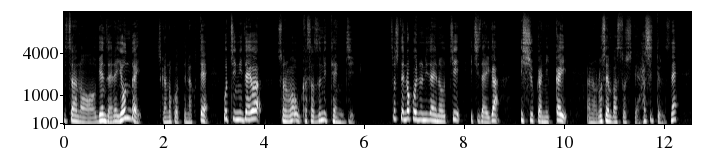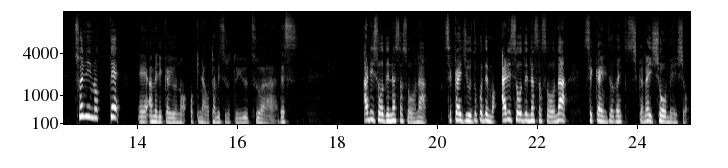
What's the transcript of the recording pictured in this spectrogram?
実はあの現在ね4台しか残ってなくてうち2台はそのまま動かさずに展示。そして残りの2台のうち1台が1週間に1回あの路線バスとして走ってるんですね。それに乗って、えー、アメリカ遊の沖縄を旅するというツアーです。ありそうでなさそうな世界中どこでもありそうでなさそうな世界にただ一つしかない証明書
